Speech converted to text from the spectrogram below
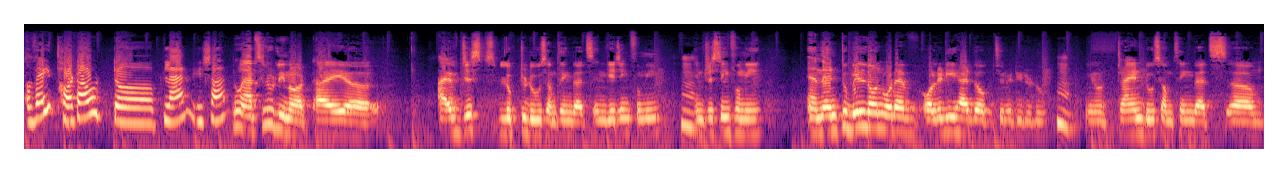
A very thought out uh, plan, Ishaan. No, absolutely not. I uh, I've just looked to do something that's engaging for me, interesting for me, and then to build on what I've already had the opportunity to do. You know, try and do something that's um,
